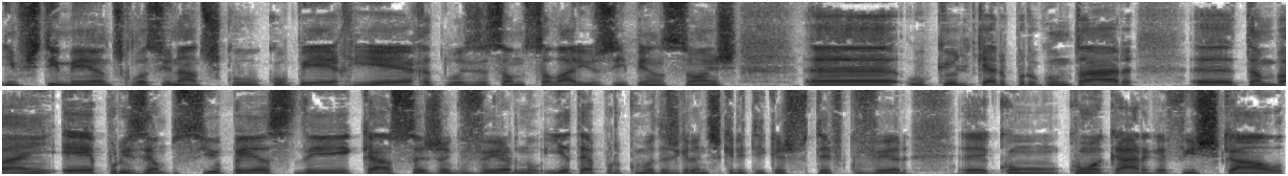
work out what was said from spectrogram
investimentos relacionados com, com o PRR, atualização de salários e pensões. Uh, o que eu lhe quero perguntar uh, também é, por exemplo, se o PSD, caso seja governo, e até porque uma das grandes críticas teve que ver uh, com, com a carga fiscal,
